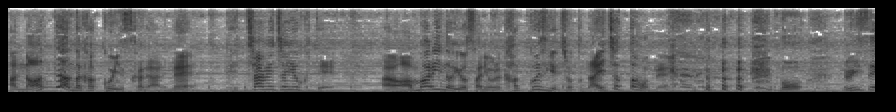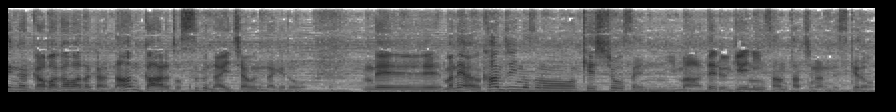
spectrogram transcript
あなんであんなかっこいいんですかねあれね。めちゃめちゃ良くて。ああまりの良さに俺かっこいいすぎてちょっと泣いちゃったもんね。もう涙腺がガバガバだからなんかあるとすぐ泣いちゃうんだけど。でまあねあの肝心のその決勝戦にまあ出る芸人さんたちなんですけど。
